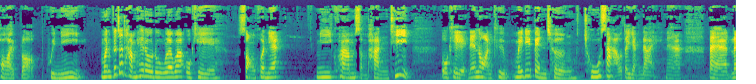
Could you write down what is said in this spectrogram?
คอยปลอบควินนี่ มันก็จะทำให้เรารู้แล้วว่าโอเคสองคนเนี้ยมีความสัมพันธ์ที่โอเค แน่นอนคือไม่ได้เป็นเชิงชู้สาวแต่อย่างใดนะคะแต่ใน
